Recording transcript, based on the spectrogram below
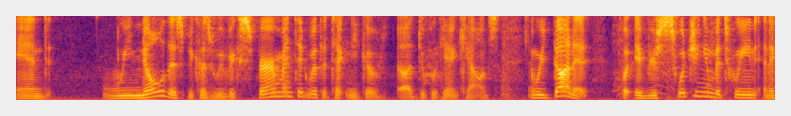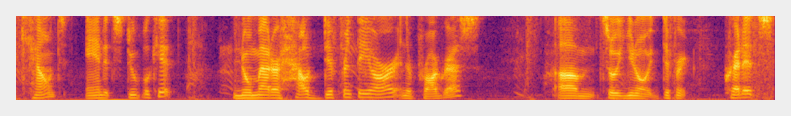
And we know this because we've experimented with the technique of uh, duplicating accounts, and we've done it. But if you're switching in between an account and its duplicate, no matter how different they are in their progress, um, so you know, different credits,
